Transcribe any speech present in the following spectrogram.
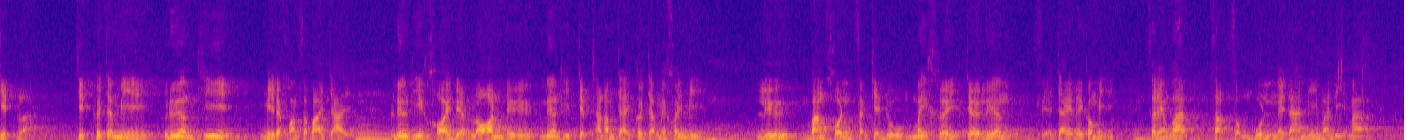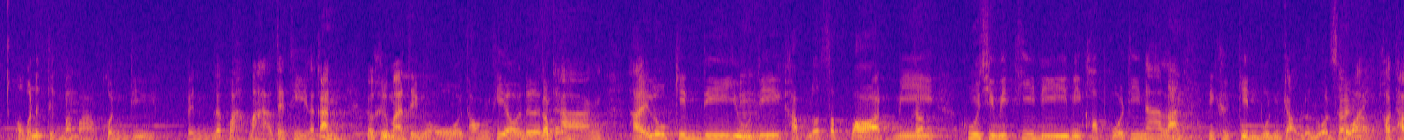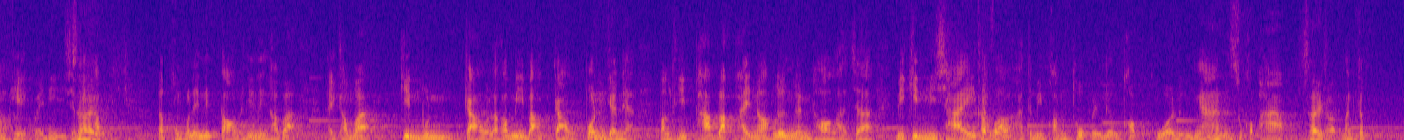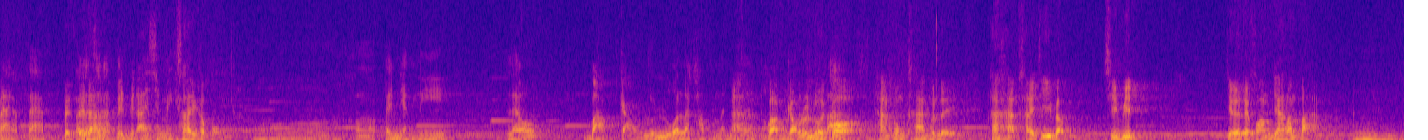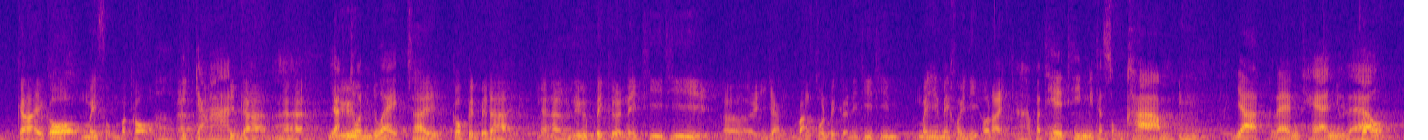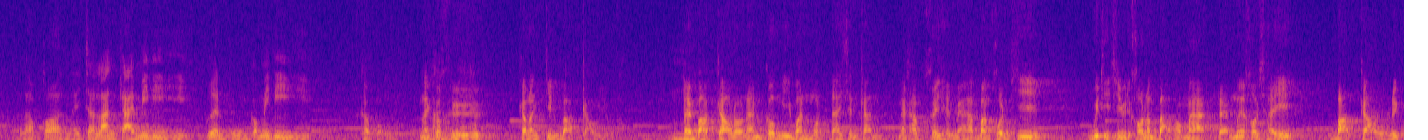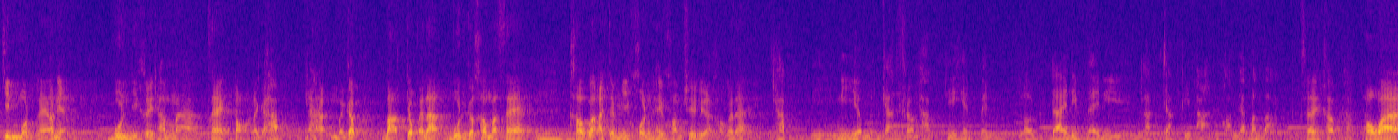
จิตล่ะจิตก็จะมีเรื่องที่มีแต่ความสบายใจ อืม เรื่องที่คอยเดือดร้อน หรือเรื่องที่เจ็บช้ำน้ำใจก็จะไม่ค่อยมี อืม หรือบางคนสังเกตดูไม่เคยเจอเรื่องเสียใจเลยก็มี แสดงว่าสะสมบุญในด้านนี้มาดีมาก ผมก็นึกถึงแบบว่าคนที่เป็นเรียกว่ามหาเศรษฐีแล้วกันอืมก็คือมาถึงโอ้ท่องเที่ยวเดินครับผมทางถ่ายรูปกินดีอยู่อืมดี ขับรถสปอร์ต มีครับคู่ชีวิตที่ดี มีครอบครัวที่น่ารัก อืมนี่คือกินบุญเก่าล้วนๆใช่เพราะว่าครับเขาทำเหตุไว้ดีใช่ไหมใช่ ครับ แล้วผมก็เลยนึกต่อไปนิดนึงครับว่าไอ้คำว่า กินบุญเก่าแล้วก็มีบาปเก่าปนกันเนี่ยบางทีภาพลักษณ์ภายนอกเรื่องเงินทองอาจจะมีกินมีใช้ ครัแต่บว่าผมอาจจะมีความทุกข์ในเรื่องครอบครัวหรืองานอืม หรือสุขภาพ ใช่ครับ มันก็แปรแปรเป็นไปลักษณะได้เป็นไปได้ใช่ไหมครับใช่ครับผม อ๋อก็เป็นอย่างนี้ แล้วบาปเก่าล้วนๆล่ะครับ มันอ่าจะพอ บาปเก่าล้วนๆก็ทางตรงข้ามกันเลย ถ้าหากใครที่แบบชีวิตเจอแต่ความยากลำบาก อืม กายก็ไม่สมประกอบอ่าอ่าพิการพิการนะฮะอ่าหรืยากจนด้วย ใช่ก็เป็นไปได้นะฮะหรือไปเกิดในที่ที่เอ่ออย่างบางคนไปเกิดในที่ที่ไม่ไม่ค่อยดีเท่าไหร่ อ่าประเทศที่มีแต่สงคราม อืมยากแร้นแค้นอยู่แล้ครัว บผม แล้วก็ไหนจะร่างกายไม่ดีอีก เพื่อนฝูงก็ไม่ดีอีก ครับผมนั่นก็คือกำลังกินบาปเก่าอยู่อืมแต่บาปเก่าเหล่านั้นก็มีวันหมดได้เช่นกันนะครับเคยเห็นไหมครับบางคนที่วิถีชีวิตเขาลำบากมากๆ แต่เมื่อเขาใช้บาปเก่าหรือกินหมดแล้วเนี่ย บุญที่เคยทำมาแทรกต่อแล้วกันครับนะฮะเหมือนกับบาปจบไปแล้วบุญก็เข้ามาแทรกอืมเขาก็อาจจะมีคนให้ความช่วยเหลือเขาก็ได้ครับมีมีเยอะเหมือนกันครับครับที่เห็นเป็นเราได้ดิบได้ดีหลังจากที่ผ่านความยากลำบากใช่ครับ เพราะว่า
